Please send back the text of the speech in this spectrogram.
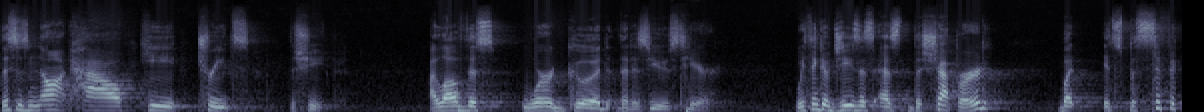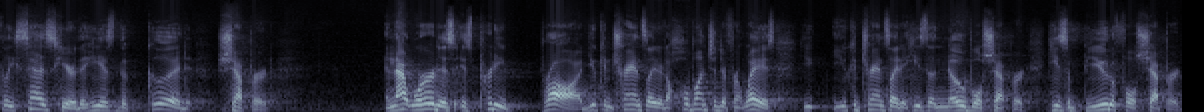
This is not how he treats the sheep. I love this word good that is used here. We think of Jesus as the shepherd, but it specifically says here that he is the good shepherd. And that word is, is pretty broad. You can translate it a whole bunch of different ways. You, you could translate it, he's a noble shepherd. He's a beautiful shepherd.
